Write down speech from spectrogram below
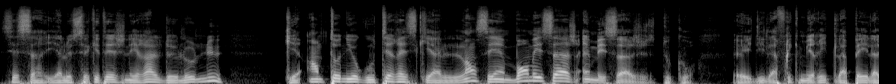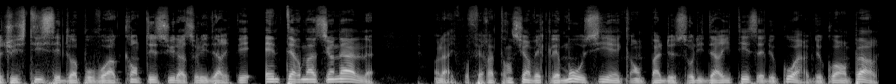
C'est ça. Il y a le secrétaire général de l'ONU, qui est Antonio Guterres, qui a lancé un bon message, un message tout court. Euh, Il dit l'Afrique mérite la paix et la justice et doit pouvoir compter sur la solidarité internationale. Voilà, il faut faire attention avec les mots aussi. hein. Quand on parle de solidarité, c'est de quoi De quoi on parle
